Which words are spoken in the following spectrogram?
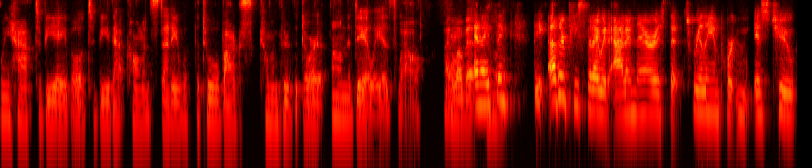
we have to be able to be that calm and steady with the toolbox coming through the door on the daily as well. I love it. And I, I think the other piece that I would add in there is that's really important is to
